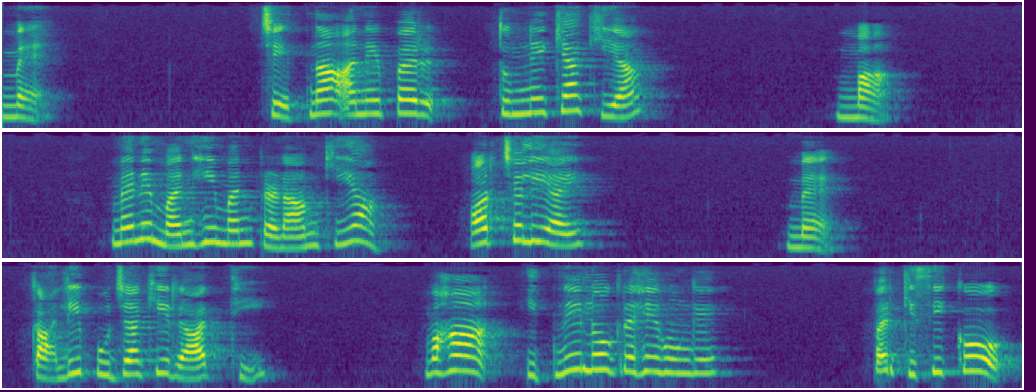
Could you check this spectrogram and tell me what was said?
मैं। चेतना आने पर तुमने क्या किया? माँ। मैंने मन ही मन प्रणाम किया और चली आई। मैं। काली पूजा की रात थी। वहाँ इतने लोग रहे होंगे, पर किसी को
